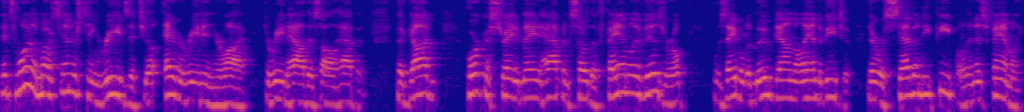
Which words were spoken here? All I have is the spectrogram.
It's one of the most interesting reads that you'll ever read in your life to read how this all happened. But God orchestrated, made it happen so the family of Israel was able to move down the land of Egypt. There were 70 people in his family.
